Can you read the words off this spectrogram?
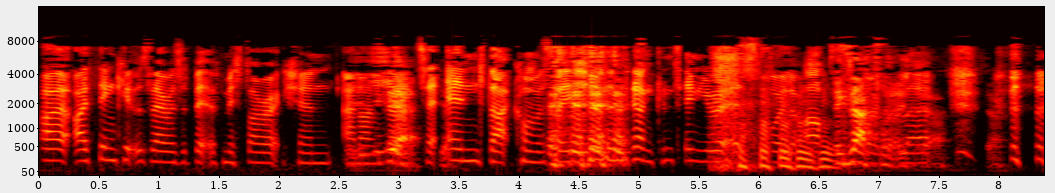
I, I think it was there as a bit of misdirection, and I'm Yeah, going to yeah. end that conversation and continue it at spoiler after Exactly. spoiler alert. yeah, yeah.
